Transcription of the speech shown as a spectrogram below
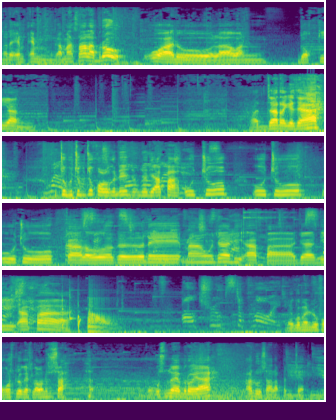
Nggak ada MM, nggak masalah bro. Waduh, lawan Jokian. Hajar ya guys ya. Ucup ucup ucup kalau gede jadi apa? Ucup ucup ucup kalau gede mau jadi apa? Jadi apa? Ya gue main dulu fokus dulu guys, lawan susah. fokus dulu ya bro ya. Aduh salah pencet nih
